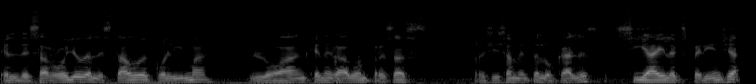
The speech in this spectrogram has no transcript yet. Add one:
el desarrollo del estado de Colima lo han generado empresas precisamente locales, sí hay la experiencia.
